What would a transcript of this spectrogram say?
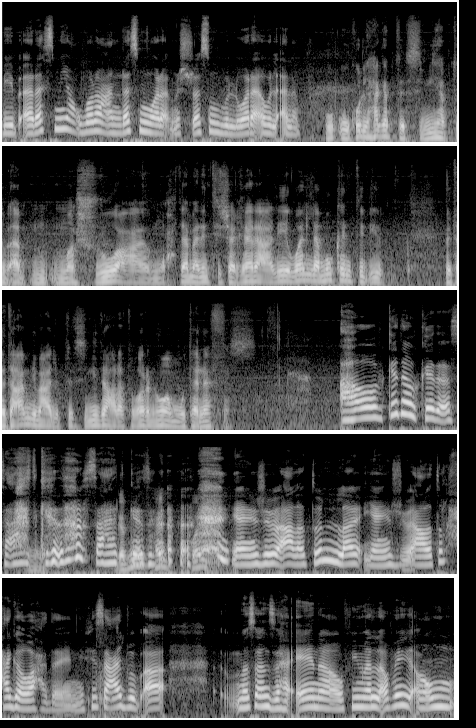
بيبقى رسمي عبارة عن رسم ورق مش رسم بالورقة والقلم. و- وكل حاجة بترسميها بتبقى مشروع محتمل انت شغالة عليه ولا ممكن تبقي بتتعاملي مع اللي بترسميه ده على اعتبار إن هو متنفس؟ هو كده وكده ساعات كده وساعات كده. يعني مش بيبقى على طول لا- يعني مش بيبقى على طول حاجة واحدة. يعني في ساعات ببقى مثلا زهقانة أو في ملل أو في أقوم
